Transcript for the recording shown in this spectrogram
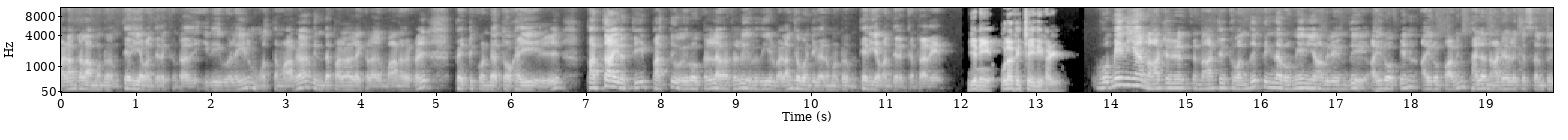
வழங்கலாம் என்றும் தெரிய வந்திருக்கின்றது. இதே வேளையில் மொத்தமாக இந்த பல்கலைக்கழக மாணவர்கள் பெற்றுக்கொண்ட தொகையில் பத்தாயிரத்தி பத்து யூரோக்கள் அவர்கள் இறுதியில் வழங்க வேண்டி வரும் என்றும் தெரிய வந்திருக்கின்றது. இனி உலகச் செய்திகள். ருமேனியா நாட்டிற்கு நாட்டிற்கு வந்து பின்னர் ருமேனியாவிலிருந்து ஐரோப்பியன் ஐரோப்பாவின் பல நாடுகளுக்கு சென்று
